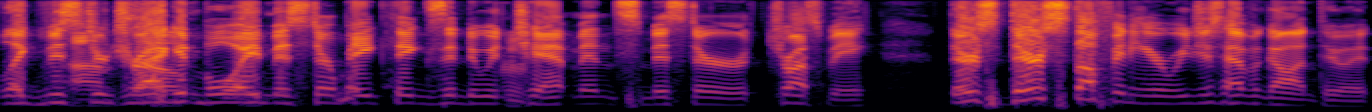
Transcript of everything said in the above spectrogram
Like Mr. Um, Dragon so- Boy, Mr. Make Things into Hmm. Enchantments, Mr. Trust me. There's there's stuff in here. We just haven't gotten to it.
